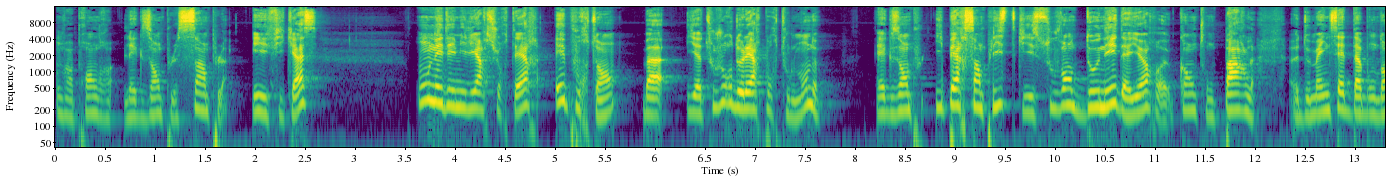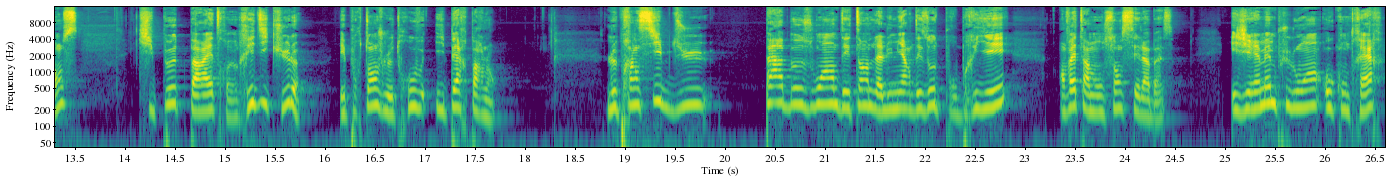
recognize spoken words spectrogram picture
On va prendre l'exemple simple et efficace. On est des milliards sur Terre et pourtant, bah, il y a toujours de l'air pour tout le monde. Exemple hyper simpliste qui est souvent donné d'ailleurs euh, quand on parle euh, de mindset d'abondance, qui peut paraître ridicule et pourtant je le trouve hyper parlant. Le principe du pas besoin d'éteindre la lumière des autres pour briller, en fait à mon sens c'est la base. Et j'irai même plus loin, au contraire,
